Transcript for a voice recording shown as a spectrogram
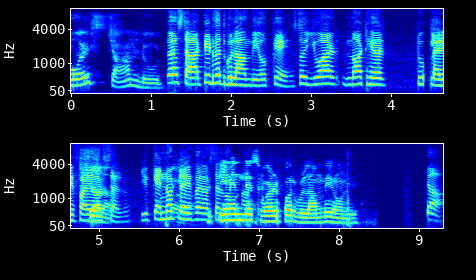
boy's charm dude. you have started with gulambi okay so you are not here to clarify Shut up. yourself you cannot Shut clarify yourself came in this after- world for Gulambi only. yeah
